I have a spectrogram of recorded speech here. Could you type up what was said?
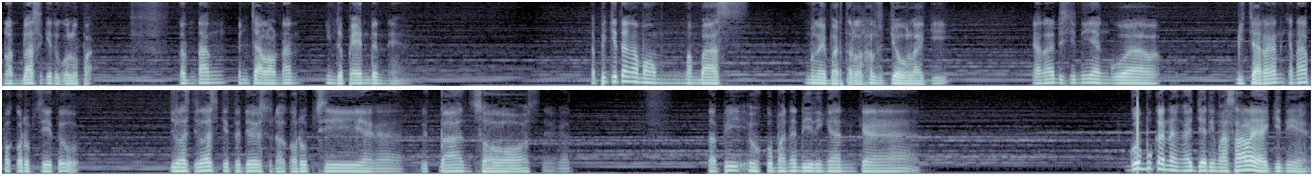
19 gitu gue lupa. Tentang pencalonan independen ya. Tapi kita nggak mau membahas melebar terlalu jauh lagi karena di sini yang gue bicarakan kenapa korupsi itu jelas-jelas gitu dia sudah korupsi ya kan? Duit bansos ya kan? Tapi hukumannya diringankan gue bukan yang nggak jadi masalah ya gini ya.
